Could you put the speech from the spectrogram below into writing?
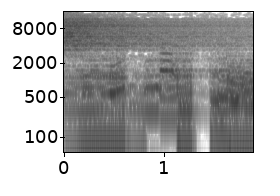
Thank you.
